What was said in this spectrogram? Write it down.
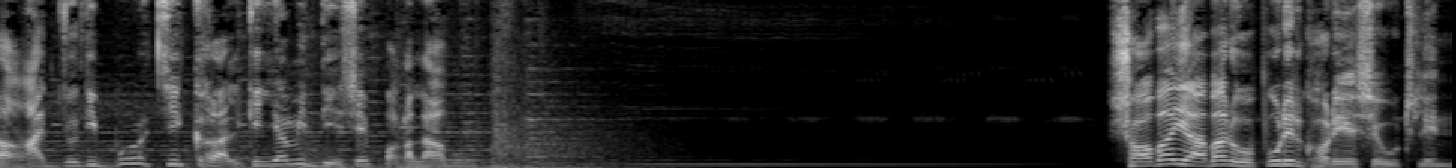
আজ যদি বাঁচি কালকেই আমি দেশে পালাবো। সবাই আবার ওপরের ঘরে এসে উঠলেন।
